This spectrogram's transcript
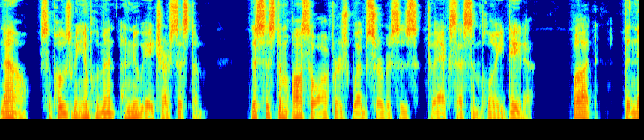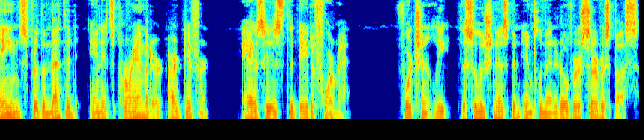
Now, suppose we implement a new HR system. This system also offers web services to access employee data, but the names for the method and its parameter are different as is the data format. Fortunately, the solution has been implemented over a service bus.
